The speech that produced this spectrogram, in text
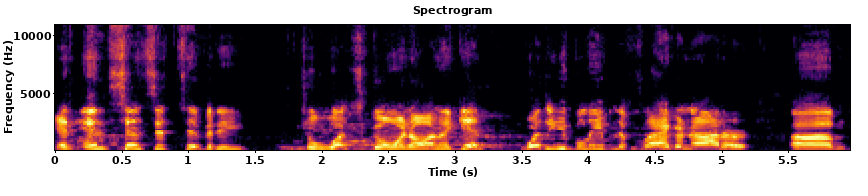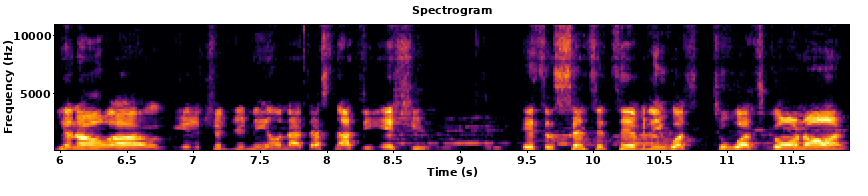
An insensitivity to what's going on. And again, Whether you believe in the flag or not, or um, you know, uh, should you kneel or not, that's not the issue. It's a sensitivity what's, to what's going on.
